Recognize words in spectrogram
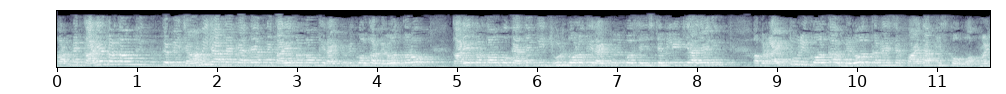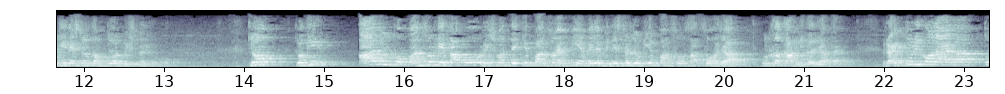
और अपने कार्यकर्ताओं के भी जहाँ भी जाते हैं, कहते हैं अपने कार्यकर्ताओं की राइट टू रिकॉल का विरोध करो। कार्यकर्ताओं को कहते हैं कि झूठ बोलो कि राइट टू रिकॉल से इंस्टेबिलिटी आ जाएगी। अब राइट टू रिकॉल का विरोध करने से फ़ायदा किसको हुआ? मल्टीनेशनल कंपनी और मिशनरियों को। क्यों? क्योंकि आज उनको 500 नेता को रिश्वत देके 500 एमपी एमएलए मिनिस्टर जो भी है 500 700 हज़ार, उनका काम निकल जाता है। राइट टू रिकॉल आएगा तो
